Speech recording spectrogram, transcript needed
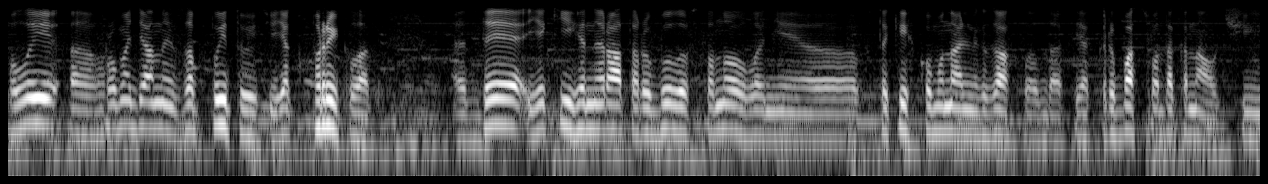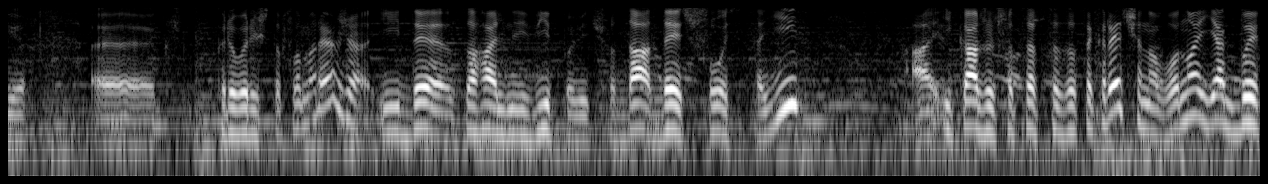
Коли громадяни запитують, як приклад, де які генератори були встановлені е, в таких комунальних закладах, як Рибасводоканал чи е, Криворіж тепломережа, і йде загальна відповідь, що да, десь щось стоїть, а, і кажуть, що це все засекречено, воно якби,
